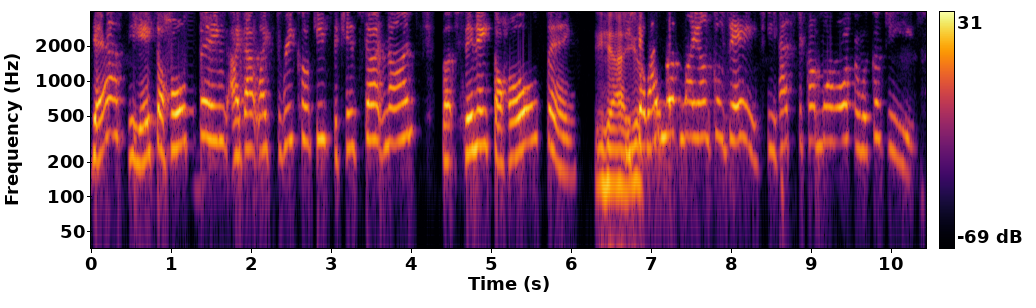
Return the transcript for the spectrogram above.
Yeah, he ate the whole thing. I got like three cookies. The kids got none, but Finn ate the whole thing. yeah, He you said, "I love my uncle Dave. He has to come more often with cookies."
